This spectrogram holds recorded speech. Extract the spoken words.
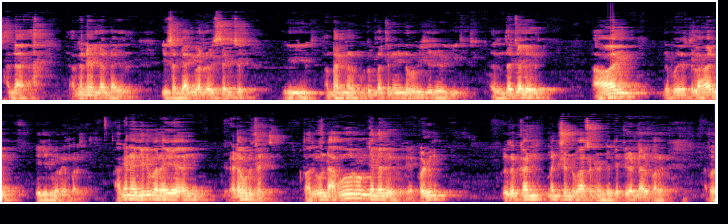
അല്ല അങ്ങനെയല്ല ഉണ്ടായത്. ഈ സഞ്ചാരി വളരെ വിസ്തരിച്ച് ഈ ഭരണ കുതുകളത്തിനെ ഇന്റർവ്യൂ ചെയ്ത് എഴുതി അതെന്താ വെച്ചാൽ ആരും പ്രദേശത്തിൽ ആരും എതിര് പറയാൻ പറഞ്ഞു അങ്ങനെ എതിര് പറയാൻ ഇടകൊടുക്കരുത് അപ്പൊ അതുകൊണ്ട് അപൂർവം ചിലർ എപ്പോഴും എതിർക്കാൻ മനുഷ്യന്റെ വാസനയുണ്ട്. തെറ്റ് കണ്ടാൽ പറയും. അപ്പോൾ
